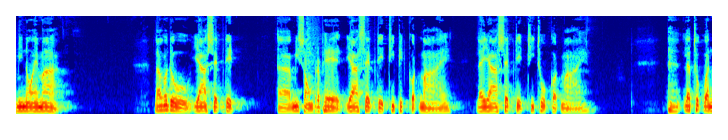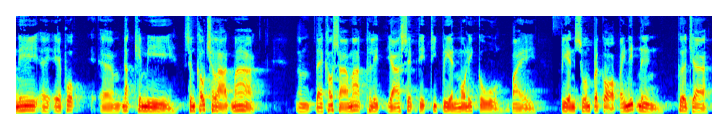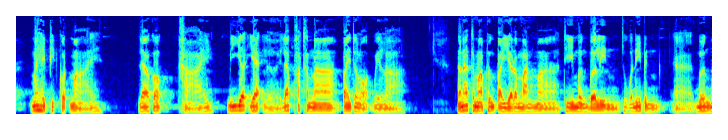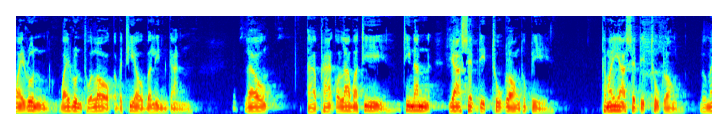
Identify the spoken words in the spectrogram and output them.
มีน้อยมาก แล้วก็ดูยาเสพติด มีสองประเภท ยาเสพติดที่ผิดกฎหมาย และยาเสพติดที่ถูกกฎหมาย และทุกวันนี้เอพวกนักเคมี ซึ่งเขาฉลาดมาก แต่เขาสามารถผลิตยาเสพติดที่เปลี่ยนโมเลกุลไป เปลี่ยนส่วนประกอบไปนิดหนึ่ง เพื่อจะไม่ให้ผิดกฎหมาย แล้วก็ขาย มีเยอะแยะเลย แล้วพัฒนาไปตลอดเวลาดังนั้นจะมาเพิ่งไปเยอรมันมาที่เมืองเบอร์ลิน ทุกวันนี้เป็นเมืองวัยรุ่น วัยรุ่นทั่วโลกก็ไปเที่ยวเบอร์ลินกัน แล้วพระก็เล่าว่าที่ที่นั่นยาเสพติดถูกลองทุกปีทำไมยาเสพติดถูกลองรู้ไหม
